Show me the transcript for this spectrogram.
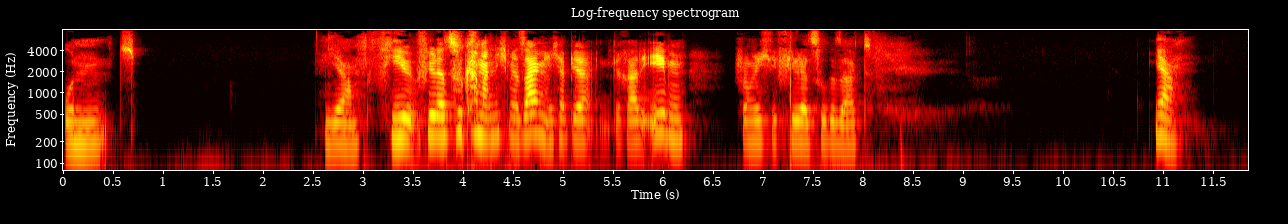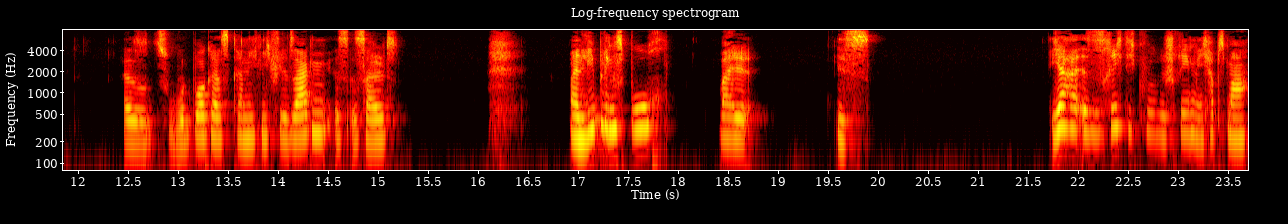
Und ja, viel, viel dazu kann man nicht mehr sagen. Ich habe ja gerade eben schon richtig viel dazu gesagt. Ja. Also zu Woodwalkers kann ich nicht viel sagen. Es ist halt mein Lieblingsbuch, weil es ja, es ist richtig cool geschrieben. Ich habe es mal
